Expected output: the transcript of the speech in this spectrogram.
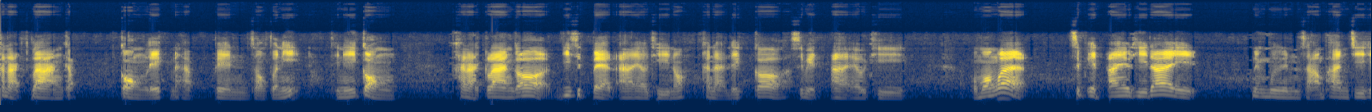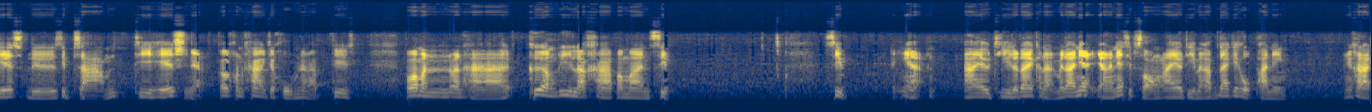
ขนาดกลางกับกล่องเล็กนะครับ เป็น 2 ตัวนี้ ทีนี้กล่อง ขนาดกลางก็ 28 RLT เนาะขนาดเล็กก็ 11 RLT ผมมองว่า 11 RLT ได้ 13,000 GH หรือ 13 TH เนี่ย ก็ค่อนข้างจะคุ้มนะครับที่เพราะว่ามันมันหาเครื่องที่ราคาประมาณ 10 10เนี่ย RLT แล้วได้ขนาดไม่ได้เนี่ยอย่างอันเนี้ย12 RLT นะครับได้แค่6,000 เองในขนาด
